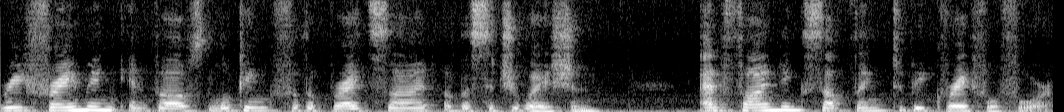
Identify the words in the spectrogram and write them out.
Reframing involves looking for the bright side of the situation and finding something to be grateful for.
